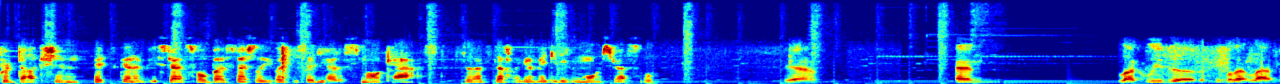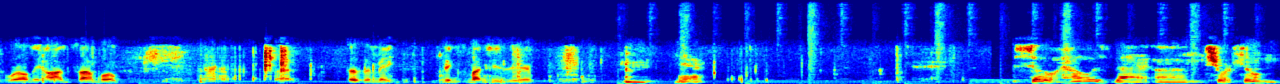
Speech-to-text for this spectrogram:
production, it's gonna be stressful. But especially like you said, you had a small cast, so that's definitely gonna make it even more stressful. Yeah. And luckily, the the people that left were on the ensemble, but doesn't make things much easier. Mm, yeah. So, how was that um, short film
